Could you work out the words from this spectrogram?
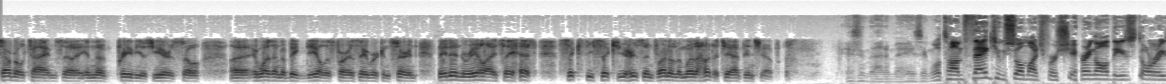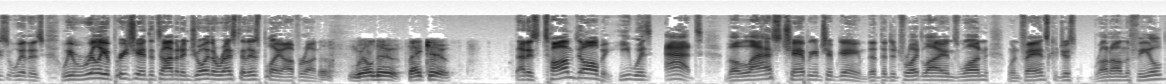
several times uh, in the previous years, so uh, it wasn't a big deal as far as they were concerned. They didn't realize they had 66 years in front of them without a championship. Isn't that amazing? Well, Tom, thank you so much for sharing all these stories with us. We really appreciate the time and enjoy the rest of this playoff run. Uh, will do. Thank you. That is Tom Dalby. He was at the last championship game that the Detroit Lions won when fans could just run on the field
